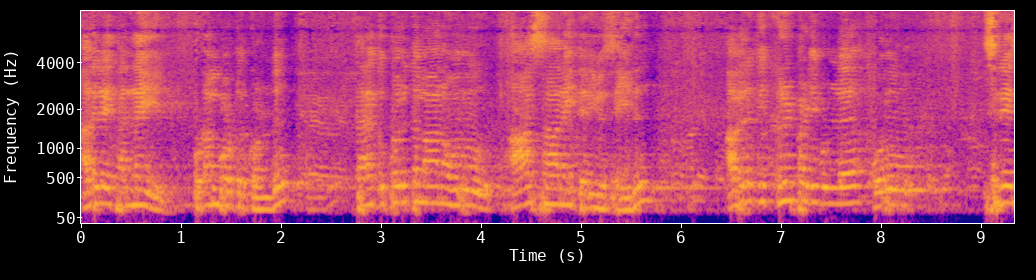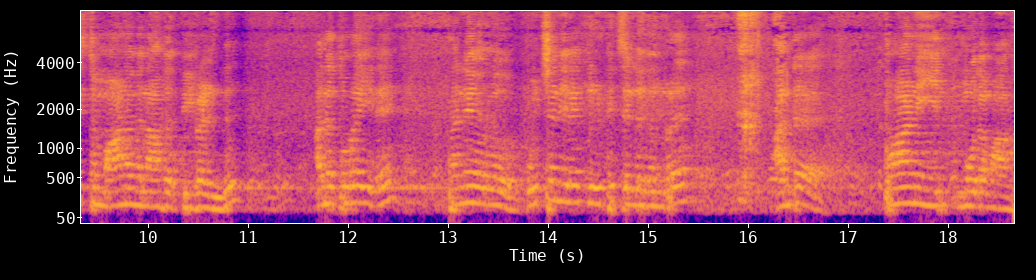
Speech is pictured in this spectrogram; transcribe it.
அதிலே தன்னை புடம் போட்டுக்கொண்டு தனக்கு பொருத்தமான ஒரு ஆசானை தெரிவு செய்து அவருக்கு கீழ்ப்படிவுள்ள ஒரு சிரேஷ்ட மாணவனாக திகழ்ந்து அந்த துறையிலே தன்னை ஒரு உச்சநிலைக்கு இட்டு செல்லுகின்ற அந்த பாணியின் மூலமாக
